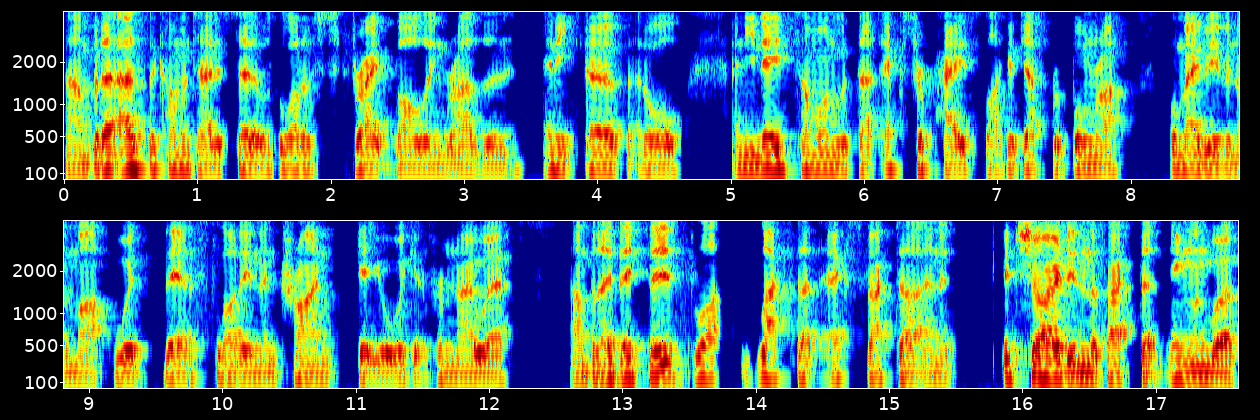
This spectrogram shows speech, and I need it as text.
um, but as the commentator said, it was a lot of straight bowling rather than any curve at all. And you need someone with that extra pace, like a Jasprit Bumrah or maybe even a Mark Wood there to slot in and try and get your wicket from nowhere. Um, but they, they, they just lacked that X factor, and it, it showed in the fact that England were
